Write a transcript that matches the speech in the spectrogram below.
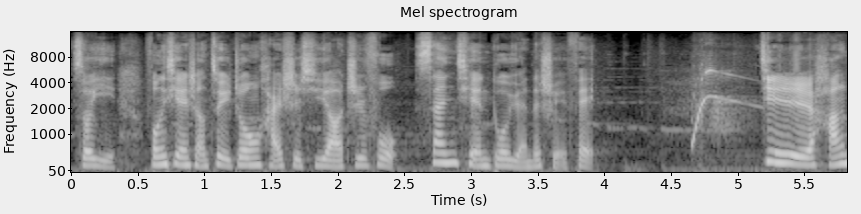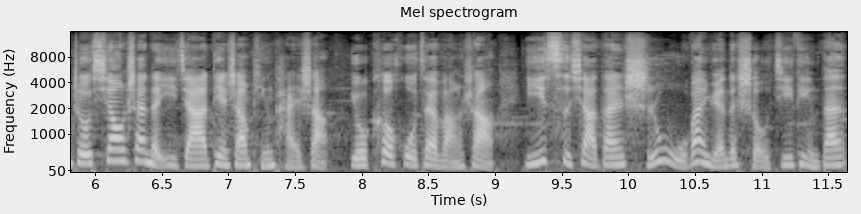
所以，冯先生最终还是需要支付三千多元的水费。近日，杭州萧山的一家电商平台上有客户在网上一次下单十五万元的手机订单，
